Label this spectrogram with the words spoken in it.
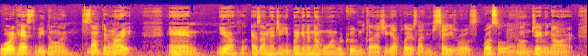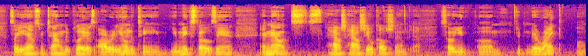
Warlick has to be doing something right. And yeah, as I mentioned, you bring in the number one recruiting class. You got players like Mercedes Rus- Russell and um, Jaime Nared. So you have some talented players already on the team. You mix those in, and now it's how how she'll coach them. Yeah. So you um they're ranked um,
